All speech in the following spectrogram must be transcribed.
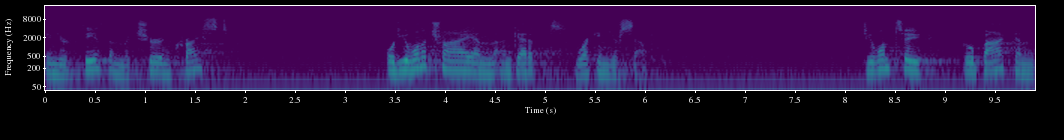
in your faith and mature in Christ? Or do you want to try and, and get it working yourself? Do you want to go back and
